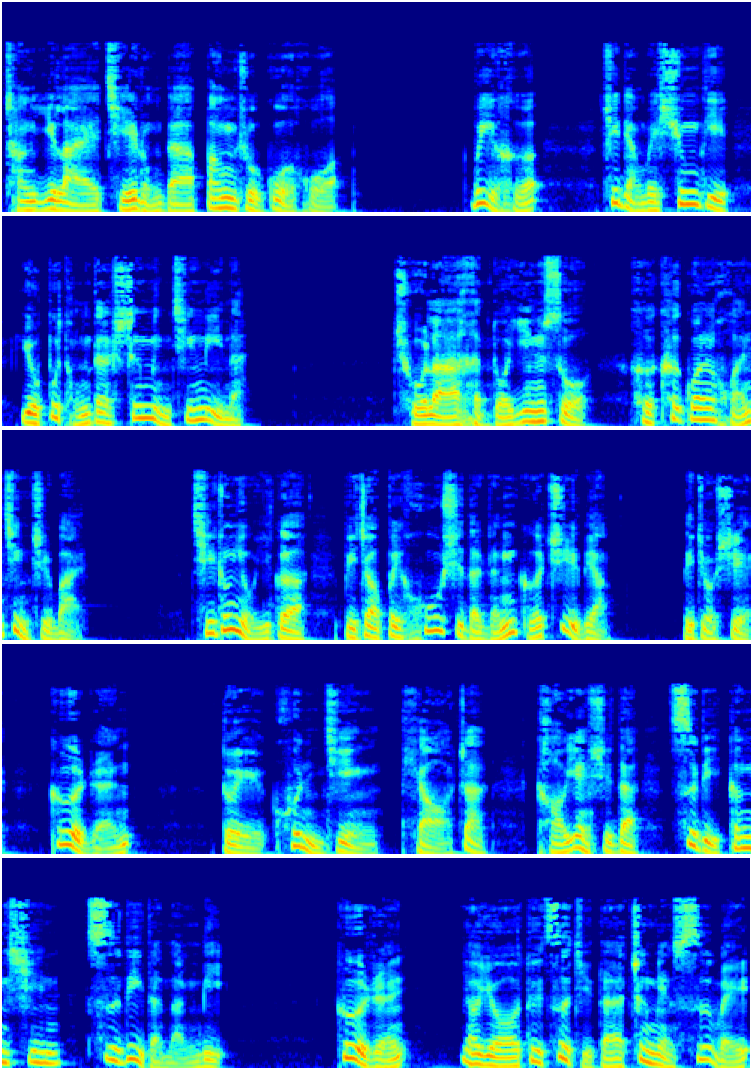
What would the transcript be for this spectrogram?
常依赖杰荣的帮助过活。为何这两位兄弟有不同的生命经历呢？除了很多因素和客观环境之外，其中有一个比较被忽视的人格质量，那就是个人对困境、挑战、考验时的自力更新、自立的能力。个人要有对自己的正面思维，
